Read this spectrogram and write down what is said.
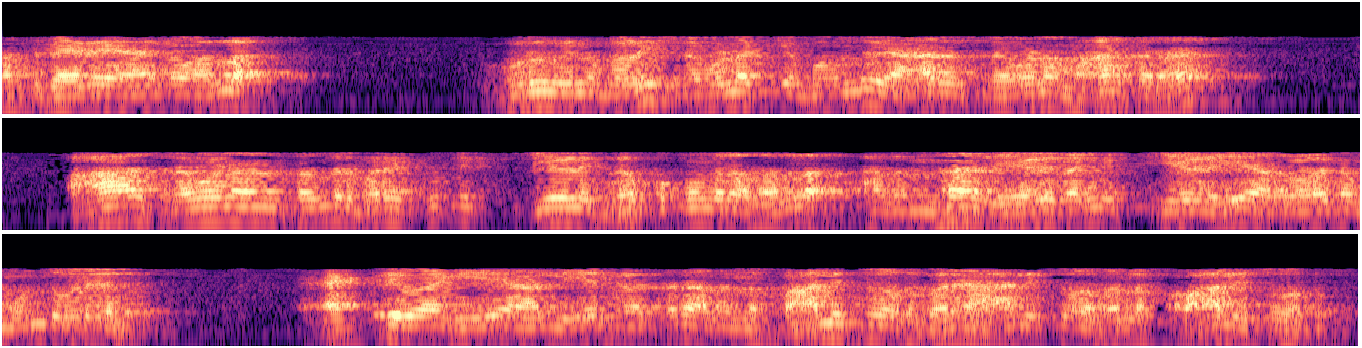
ಮತ್ತು ಬೇರೆ ಏನೂ ಅಲ್ಲ. ಗುರುವಿನ ಬಳಿ ಶ್ರವಣಕ್ಕೆ ಬಂದು ಯಾರು ಶ್ರವಣ ಮಾಡ್ತಾರ ಆ ಶ್ರವಣ ಅಂತಂದ್ರೆ ಬರೀ ಕೂತಿ ಕೇಳಿ ಗಪ್ಪು ಕುಂದ್ರೆ ಅದಲ್ಲ. ಅದನ್ನ ಹೇಳಿದಂಗೆ ಕೇಳಿ ಅದರೊಳಗೆ ಮುಂದುವರಿಯೋದು. ಆಕ್ಟಿವ್ ಆಗಿ ಅಲ್ಲಿ ಏನ್ ಹೇಳ್ತಾರೆ, ಅದನ್ನ ಪಾಲಿಸೋದು ಬರೀ ಆಲಿಸುವುದಲ್ಲ ಪಾಲಿಸೋದು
